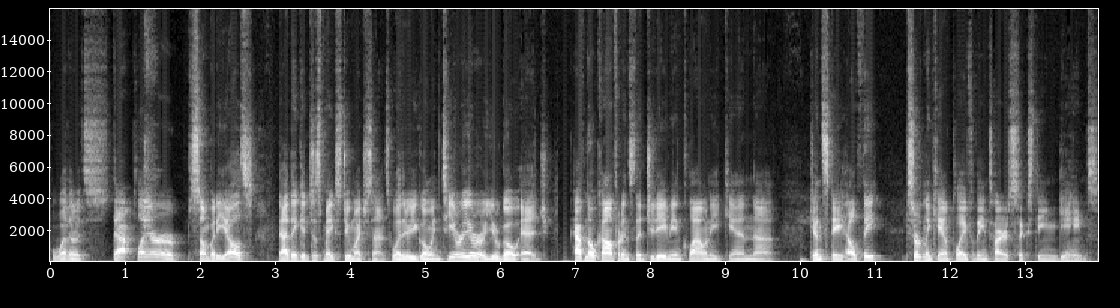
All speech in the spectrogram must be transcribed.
Whether it's that player or somebody else, I think it just makes too much sense. Whether you go interior or you go edge, have no confidence that Jadeveon Clowney can uh, can stay healthy. Certainly can't play for the entire 16 games.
